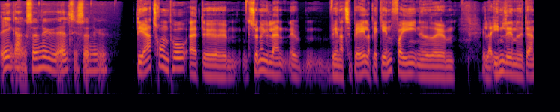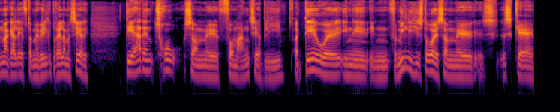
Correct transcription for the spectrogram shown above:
En gang Sønderjy, altid Sønderjy. Det er troen på, at øh, Sønderjylland øh, vender tilbage eller bliver genforenet øh, eller indlemmet i Danmark, alt efter med hvilke briller man ser det. Det er den tro, som øh, får mange til at blive. Og det er jo øh, en, en familiehistorie, som øh, skal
